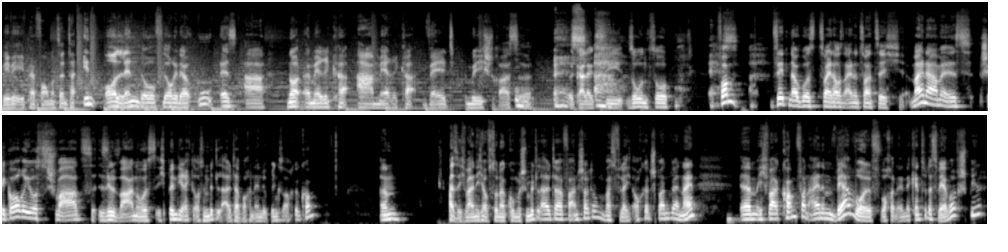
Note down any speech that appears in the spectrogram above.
WWE Performance Center in Orlando, Florida, USA, Nordamerika, Amerika, Welt, Milchstraße, Galaxie, so und so. Vom 10. August 2021. Mein Name ist Schigorius Schwarz Silvanus. Ich bin direkt aus dem Mittelalterwochenende übrigens auch gekommen. Ähm, also ich war nicht auf so einer komischen Mittelalter-Veranstaltung, was vielleicht auch ganz spannend wäre. Nein, ähm, ich war komm von einem Werwolf-Wochenende. Kennst du das Werwolf-Spiel?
